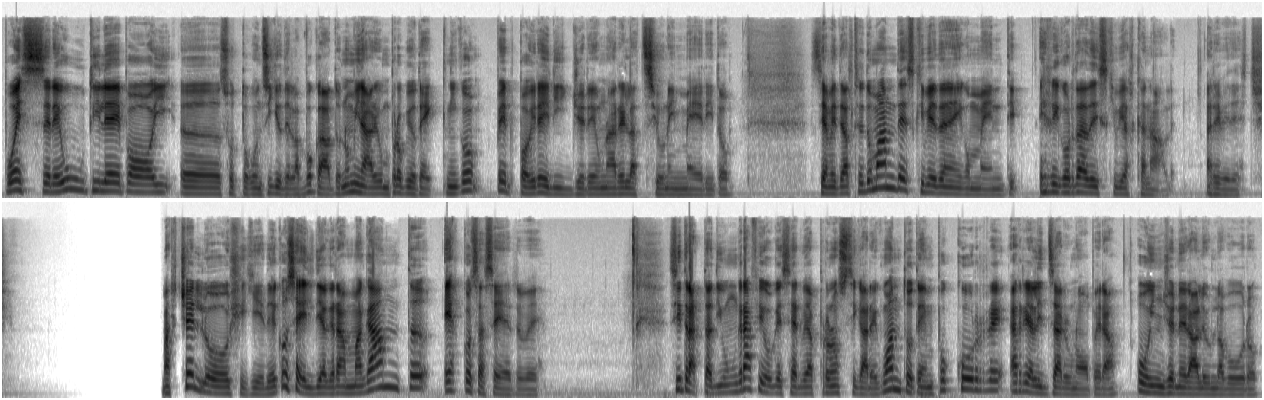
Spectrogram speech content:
Può essere utile poi, eh, sotto consiglio dell'avvocato, nominare un proprio tecnico per poi redigere una relazione in merito. Se avete altre domande scrivete nei commenti e ricordate di iscrivervi al canale. Arrivederci. Marcello ci chiede cos'è il diagramma Gantt e a cosa serve. Si tratta di un grafico che serve a pronosticare quanto tempo occorre a realizzare un'opera o in generale un lavoro.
